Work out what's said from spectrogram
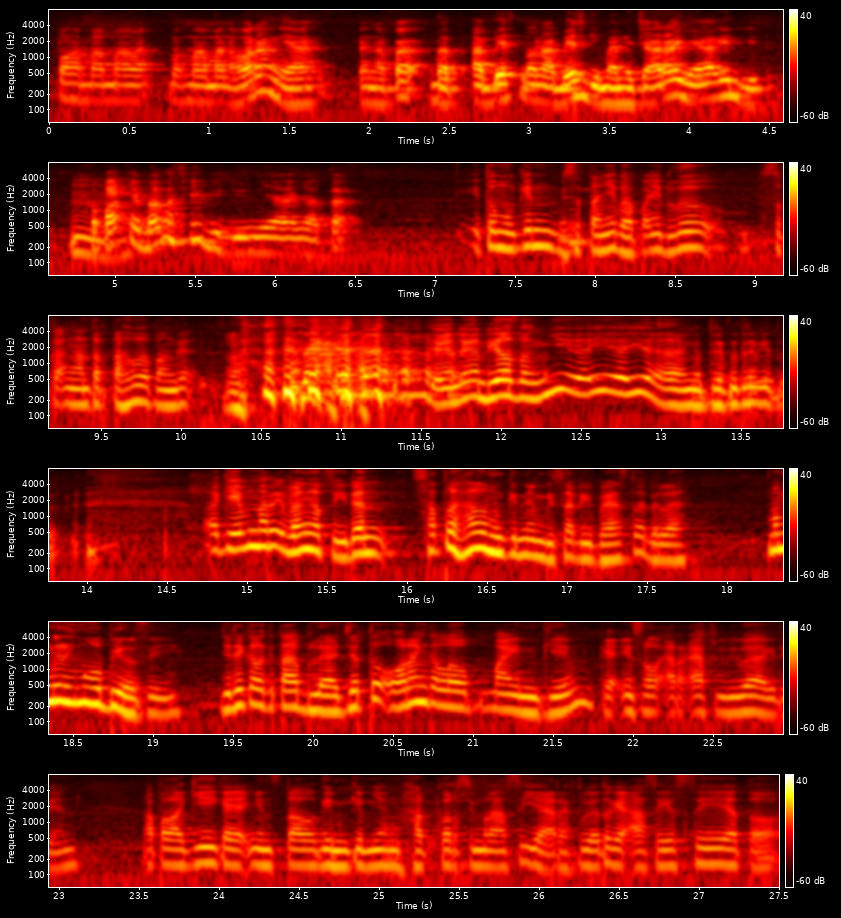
pemahaman pemahaman orang ya kenapa ABS non ABS gimana caranya kan gitu. Hmm. Kepake banget sih di dunia nyata. Itu mungkin bisa tanya bapaknya dulu suka ngantar tahu apa enggak? Jangan-jangan dia langsung iya iya iya ngetrip-ngetrip gitu. Oke menarik banget sih dan satu hal mungkin yang bisa dibahas itu adalah memilih mobil sih. Jadi kalau kita belajar tuh orang kalau main game kayak install RF2 gitu kan. Apalagi kayak install game-game yang hardcore simulasi ya RF2 itu kayak ACC atau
